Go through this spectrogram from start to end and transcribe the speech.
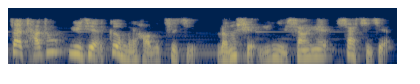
在茶中遇见更美好的自己，冷雪与你相约，下期见。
